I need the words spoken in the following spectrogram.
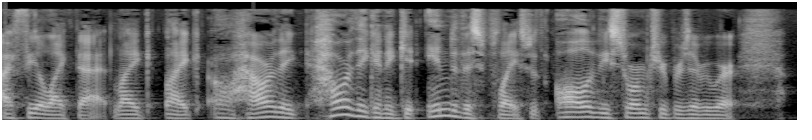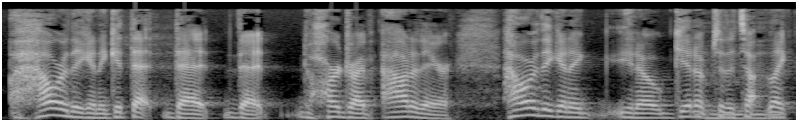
I feel like that. Like like oh how are they how are they going to get into this place with all of these stormtroopers everywhere? How are they going to get that that that hard drive out of there? How are they going to you know get up to the top? Like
